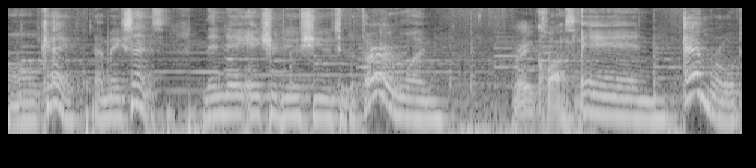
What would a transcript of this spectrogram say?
Okay, that makes sense. Then they introduce you to the third one, quasi. and Emerald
